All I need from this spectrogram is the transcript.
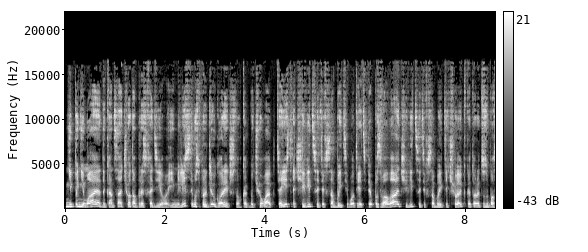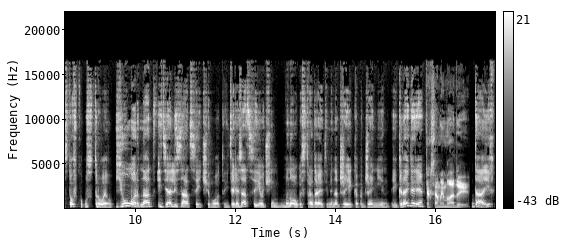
не понимая до конца, что там происходило. И Мелисса ему справедливо говорит, что, как бы, чувак, у тебя есть очевидцы этих событий. Вот я тебе позвала очевидца этих событий, человека, который эту забастовку устроил. Юмор над идеализацией чего-то. Идеализацией очень много страдают именно Джейкоб, Джанин и Грегори. Как самые молодые. Да, их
